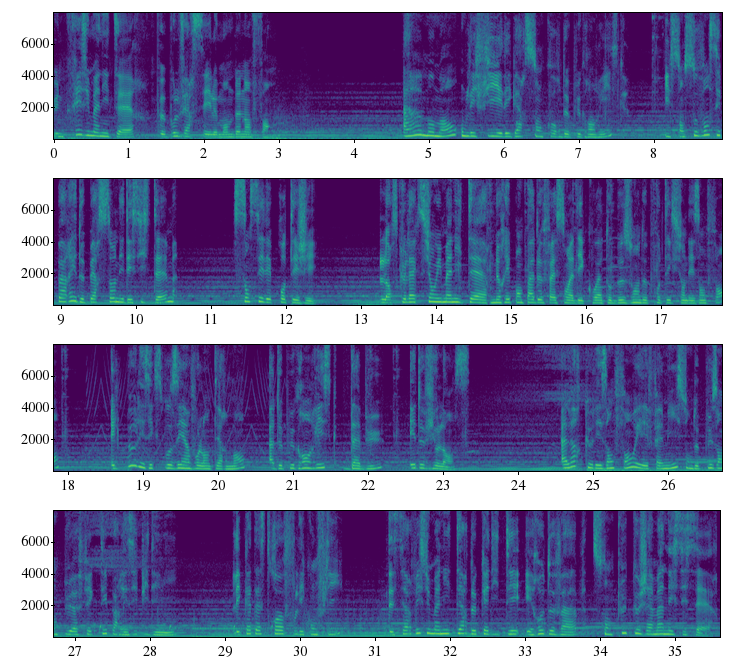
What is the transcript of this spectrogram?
Une crise humanitaire peut bouleverser le monde d'un enfant. À un moment où les filles et les garçons courent de plus grands risques, ils sont souvent séparés de personnes et des systèmes censés les protéger. Lorsque l'action humanitaire ne répond pas de façon adéquate aux besoins de protection des enfants, elle peut les exposer involontairement à de plus grands risques d'abus et de violence. Alors que les enfants et les familles sont de plus en plus affectés par les épidémies, les catastrophes ou les conflits, des services humanitaires de qualité et redevables sont plus que jamais nécessaires.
